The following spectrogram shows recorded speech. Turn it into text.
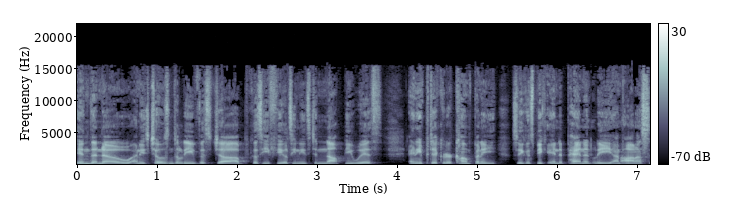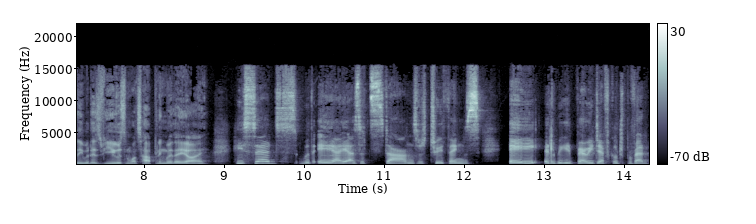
in the know, and he's chosen to leave this job because he feels he needs to not be with any particular company so he can speak independently and honestly with his views and what's happening with AI. He said with AI as it stands, there's two things. A, it'll be very difficult to prevent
